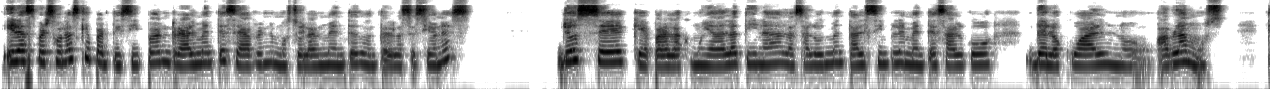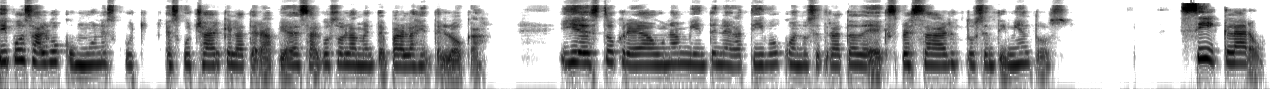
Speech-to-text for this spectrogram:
¿Y las personas que participan realmente se abren emocionalmente durante las sesiones? Yo sé que para la comunidad latina la salud mental simplemente es algo de lo cual no hablamos. Tipo es algo común escuchar que la terapia es algo solamente para la gente loca. Y esto crea un ambiente negativo cuando se trata de expresar tus sentimientos. Sí, claro.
